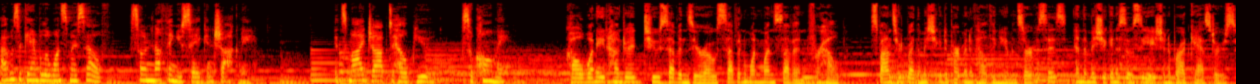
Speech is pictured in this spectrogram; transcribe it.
I was a gambler once myself, so nothing you say can shock me. It's my job to help you, so call me. Call 1 800 270 7117 for help. Sponsored by the Michigan Department of Health and Human Services and the Michigan Association of Broadcasters.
